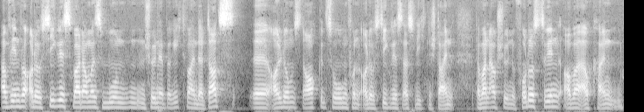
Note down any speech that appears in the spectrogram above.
Auf jeden Fall, Adolf Sigrist war damals, wo ein, ein schöner Bericht war in der DATS, äh, Aldums nachgezogen von Adolf Sigrist aus Liechtenstein. Da waren auch schöne Fotos drin, aber auch kein,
